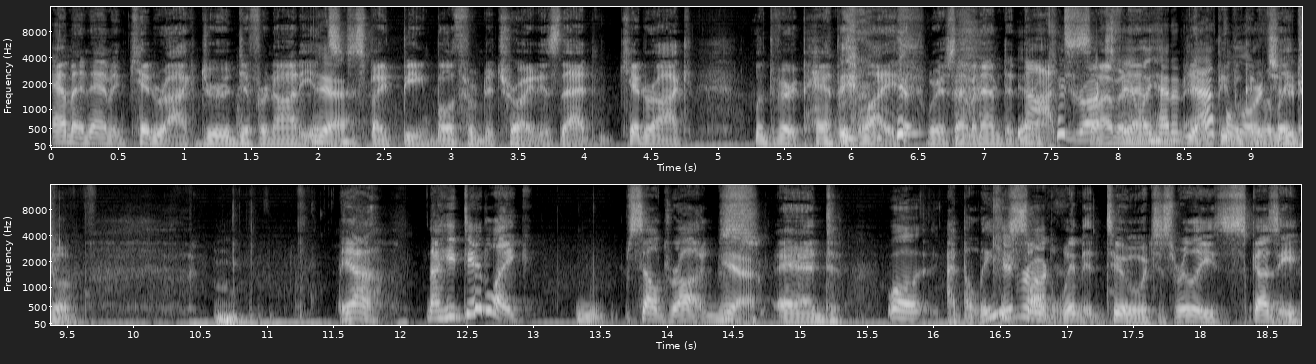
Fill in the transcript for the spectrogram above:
Eminem and Kid Rock drew a different audience, Yeah. despite being both from Detroit. Is that Kid Rock lived a very pampered life, whereas Eminem did not. Kid Rock's Eminem, family had an yeah, apple people could relate orchard. to him. Yeah. Now he did like sell drugs. Yeah. And well, I believe he Kid sold Rock- women too, which is really scuzzy.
